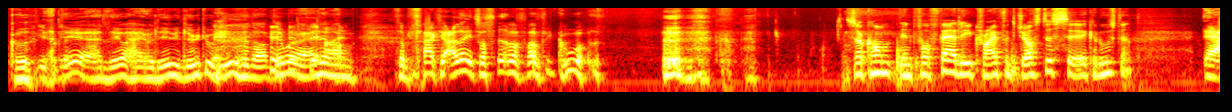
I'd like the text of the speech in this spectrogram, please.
gud, ja, det er, lever han jo lidt i lygte uvidenhed om. Det må jeg har han. om. Som sagt, jeg har aldrig interesseret mig for figurer. Så kom den forfærdelige Cry for Justice, øh, kan du huske den? Ja,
